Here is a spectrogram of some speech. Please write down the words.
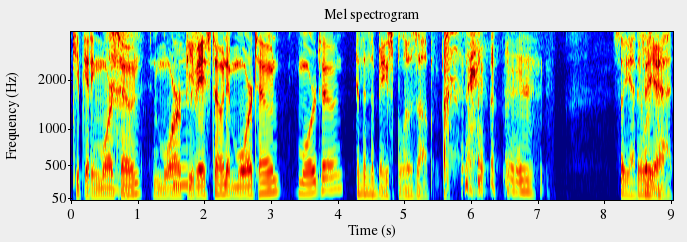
keep getting more tone and more P bass tone and more tone, more tone. and then the bass blows up. so yeah, there So, was yeah. that.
